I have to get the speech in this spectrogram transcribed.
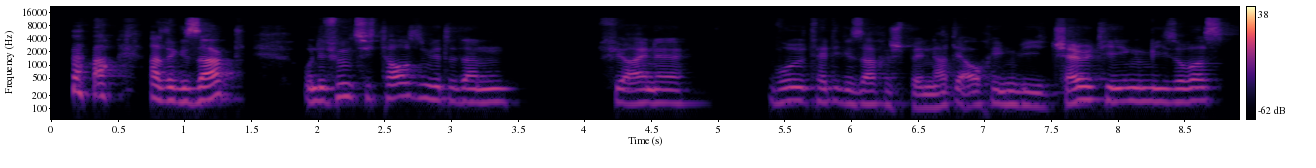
hat er gesagt. Und die 50.000 wird er dann für eine wohltätige Sache spenden. Hat er auch irgendwie Charity, irgendwie sowas,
